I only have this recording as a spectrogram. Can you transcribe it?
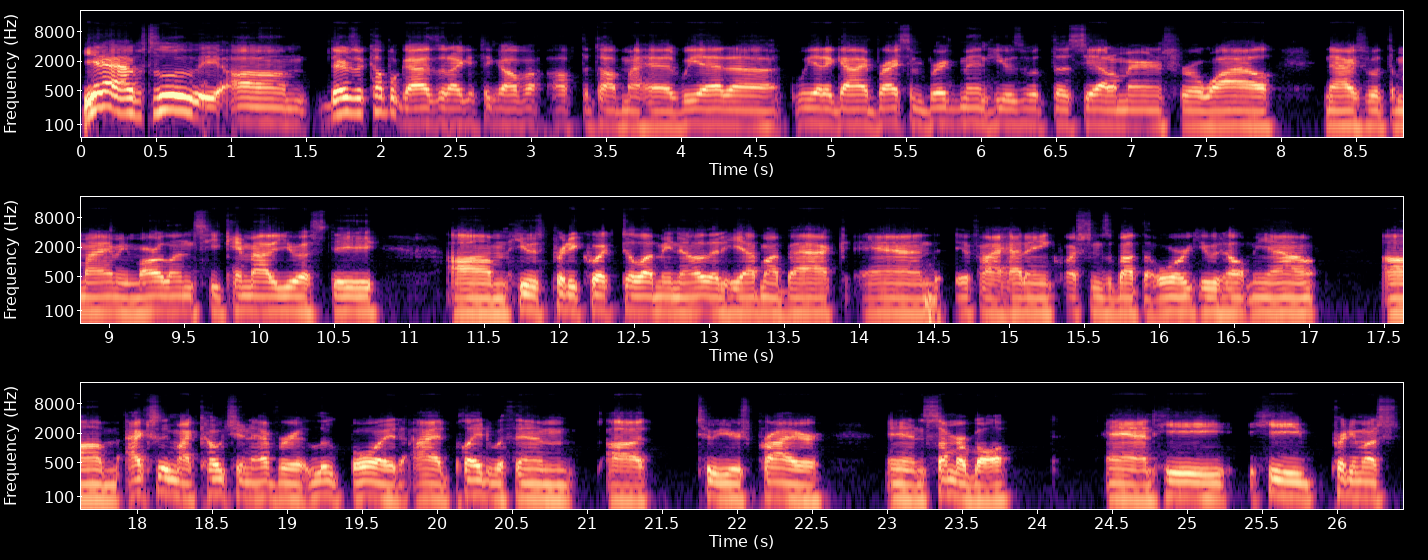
Yeah, absolutely. Um, there's a couple guys that I can think of off the top of my head. We had a we had a guy Bryson Brigman. He was with the Seattle Mariners for a while. Now he's with the Miami Marlins. He came out of USD. Um, he was pretty quick to let me know that he had my back, and if I had any questions about the org, he would help me out. Um, actually, my coach in Everett, Luke Boyd, I had played with him uh, two years prior in summer ball, and he he pretty much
